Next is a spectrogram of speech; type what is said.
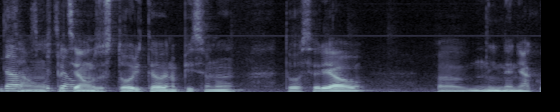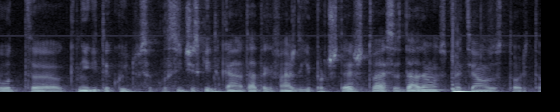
Да, Само специално. специално за Storytel е написано този сериал. А, не някои от а, книгите, които са класически и така нататък, в да ги прочетеш. Това е създадено специално за Storytel.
